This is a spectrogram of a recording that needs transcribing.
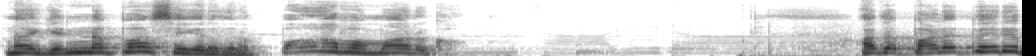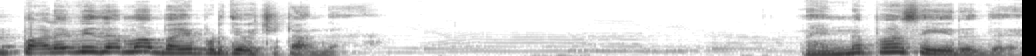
நான் என்னப்பா செய்கிறதுன்னு பாவமாக இருக்கும். அதை பல பேர் பலவிதமாக பயப்படுத்தி வச்சுட்டாங்க. நான் என்னப்பா செய்கிறது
